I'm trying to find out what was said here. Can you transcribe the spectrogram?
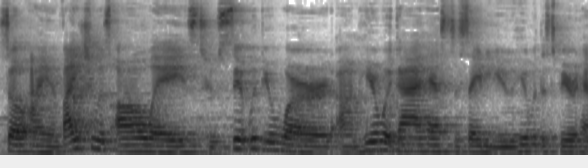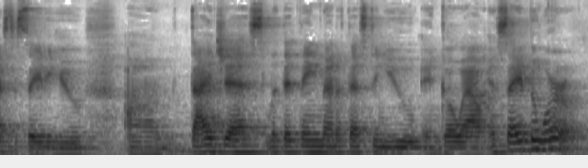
So I invite you as always to sit with your word, um, hear what God has to say to you, hear what the Spirit has to say to you, um, digest, let that thing manifest in you, and go out and save the world.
